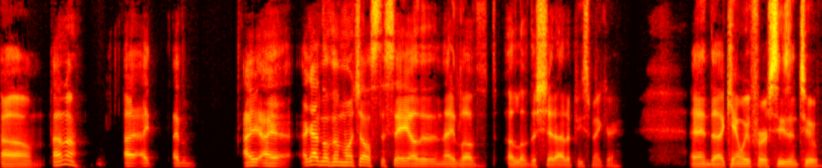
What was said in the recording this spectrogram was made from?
Um, I don't know. I, I, I, I, I, I got nothing much else to say other than I loved, I love the shit out of Peacemaker, and I can't wait for season two.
